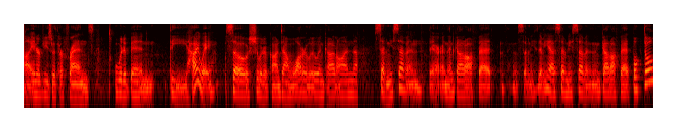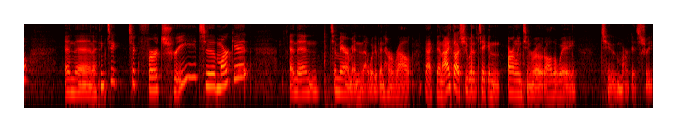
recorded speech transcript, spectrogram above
uh, interviews with her friends, would have been the highway. So she would have gone down Waterloo and got on uh, 77 there, and then got off at I think that's 77, yeah, 77, and then got off at Buchtel, and then I think took took Fir Tree to Market, and then to Merriman, and that would have been her route back then. I thought she would have taken Arlington Road all the way to Market Street,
